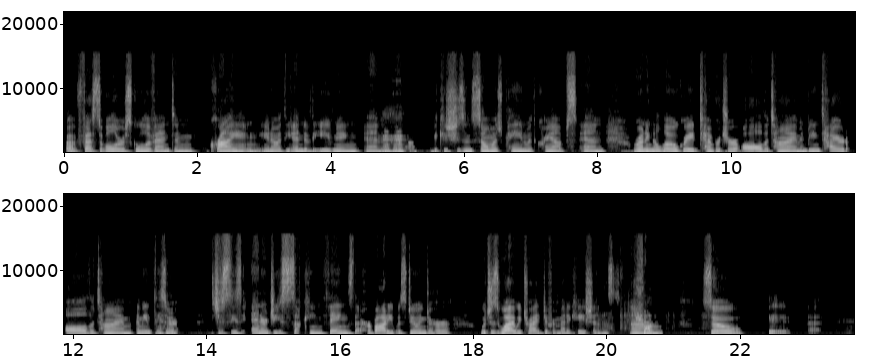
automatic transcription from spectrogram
a festival or a school event and crying you know at the end of the evening and hmm because she's in so much pain with cramps and running a low grade temperature all the time and being tired all the time. I mean, these Mhm. are it's just these energy sucking things that her body was doing to her, which is why we tried different medications. Sure. So, eh, uh,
